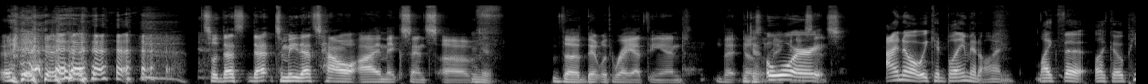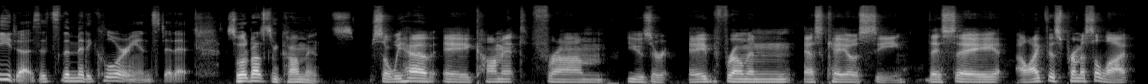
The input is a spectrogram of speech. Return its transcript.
so that's that to me that's how i make sense of Okay. the bit with Rey at the end that doesn't Okay. make Or- any sense I know what we could blame it on. Like the like OP does. It's the midi chlorians did it. So, what about some comments? So we have a comment from user Abe Froman SKOC. They say, I like this premise a lot,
